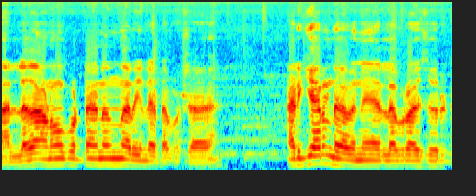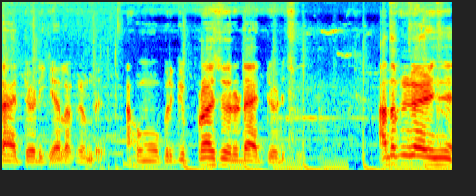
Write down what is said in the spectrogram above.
നല്ലതാണോ പൊട്ടാനൊന്നും അറിയില്ല കേട്ടോ പക്ഷെ അടിക്കാറുണ്ട്. അവന് എല്ലാ പ്രാവശ്യവും ഒരു ടാറ്റു അടിക്കാറൊക്കെ ഉണ്ട്. അപ്പോൾ മൂപ്പർക്ക് ഇപ്രാവശ്യം ഒരു ടാറ്റു അടിച്ചു. അതൊക്കെ കഴിഞ്ഞ്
